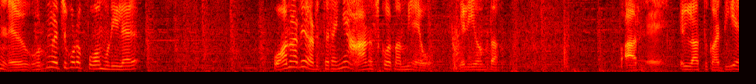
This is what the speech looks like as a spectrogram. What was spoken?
இந்த ஒரு மேட்ச் கூட போக முடியல. போனாலே அடுத்துறீங்க ஆன ஸ்கோர் கம்மியாகும் வெளியே வந்தா. பாருங்க எல்லாத்துக்கும் அடியே.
